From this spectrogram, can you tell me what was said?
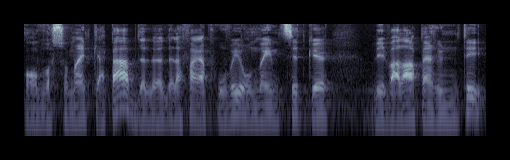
on va sûrement être capable de, la faire approuver au même titre que les valeurs par unité.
